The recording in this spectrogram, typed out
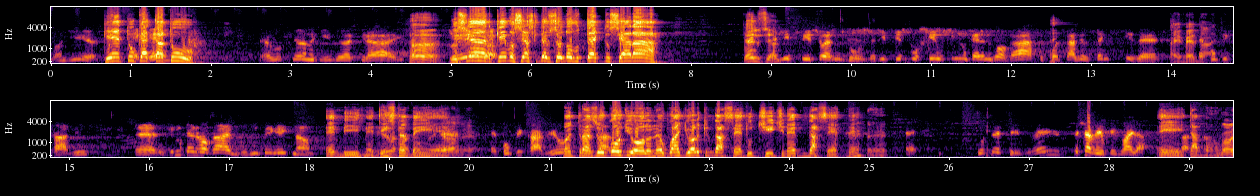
Bom dia. Quem é tu, que é tatu? É o Luciano aqui do Aquiraz. Ah, Luciano, quem você acha que deve ser o novo técnico do Ceará? Hein, É Luciano? difícil, é idoso. É difícil porque o time não querendo jogar, você pode trazer o técnico que quiser. É É verdade. complicado, viu? É, o time não quer jogar, não tem jeito não. É mesmo, é, tem isso também, é. É complicado, viu? Pode trazer o Guardiola, né? O Guardiola que não dá certo, o Tite, né? Não dá certo, né? É. Com certeza. Deixa eu ver o que vai dar. É, tá bom. Bom,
